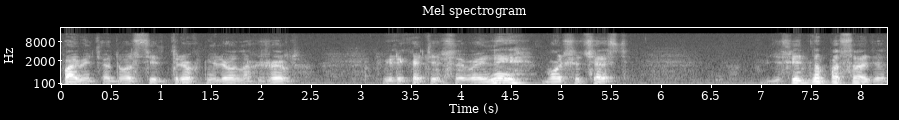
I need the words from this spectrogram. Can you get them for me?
память о 23 миллионах жертв Великой Отечественной войны. Большая часть действительно посадят,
